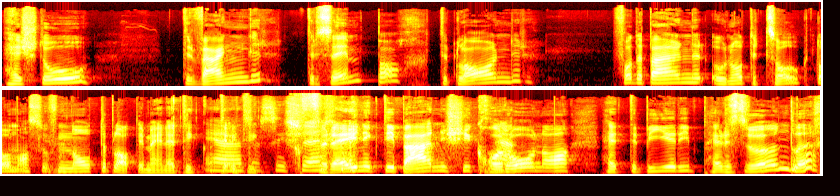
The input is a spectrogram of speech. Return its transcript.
hast du den Wenger, der Sempach, der Glarner, von den Berner und noch der Zolk Thomas auf dem Notenblatt. Ich meine, die, ja, die, die äh, Vereinigte Bernische Corona ja. hat der Bieri persönlich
